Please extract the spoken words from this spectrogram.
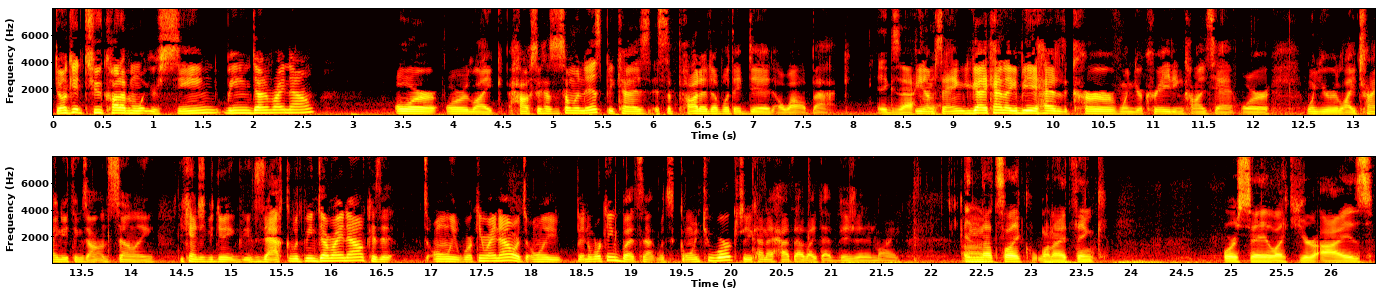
don't get too caught up in what you're seeing being done right now, or or like how successful someone is because it's a product of what they did a while back. Exactly. You know what I'm saying? You gotta kind of like be ahead of the curve when you're creating content or when you're like trying new things out and selling. You can't just be doing exactly what's being done right now because it, it's only working right now or it's only been working, but it's not what's going to work. So you kind of have that like that vision in mind. And Um, that's like when I think or say like your eyes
